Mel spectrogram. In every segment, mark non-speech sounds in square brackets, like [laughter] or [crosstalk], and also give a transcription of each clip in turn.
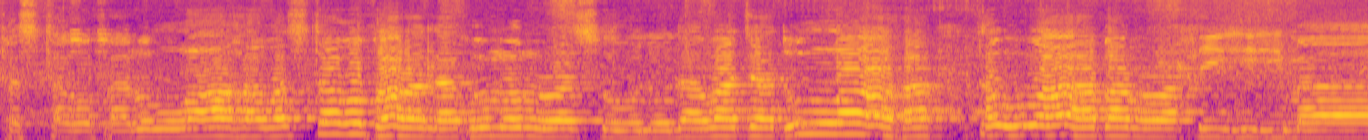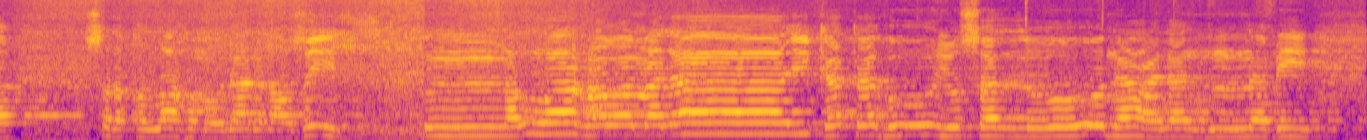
فاستغفروا الله واستغفر لهم الرسول لوجدوا الله توابا رحيما. صدق الله مولانا العظيم. إن الله وملائكته يصلون على النبي.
